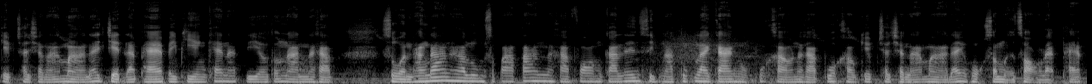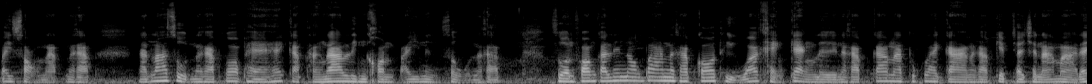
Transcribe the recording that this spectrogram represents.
เก็บชัยชนะมาได้ 7 และแพ้ไปเพียงแค่นัดเดียวเท่านั้นนะครับ ส่วนทางด้านฮารุมสปาร์ตันนะครับ ฟอร์มการเล่น 10 นัดทุกรายการของพวกเขานะครับ พวกเขาเก็บชัยชนะมาได้ 6 เสมอ 2 และแพ้ไป 2 นัดนะครับนัดล่าสุดนะครับก็แพ้ให้กับทางด้านลิงคอนไป1-0นะครับส่วนฟอร์มการเล่นนอกบ้านนะครับก็ถือว่าแข็งแกร่งเลยนะครับ9นัดทุกรายการนะครับเก็บชัยชนะมาได้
